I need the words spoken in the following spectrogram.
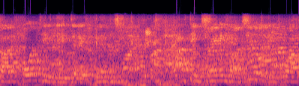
size 14 these days. I've seen training on cheerleading squad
